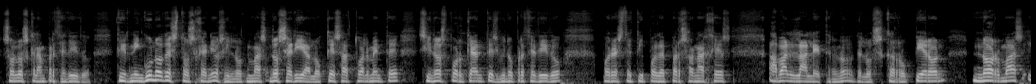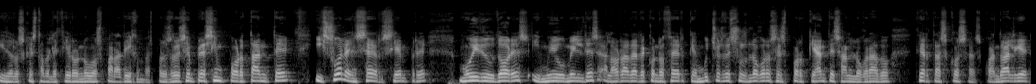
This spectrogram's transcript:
son los que le han precedido. Es decir, ninguno de estos genios, y los más, no sería lo que es actualmente, si no es porque antes vino precedido por este tipo de personajes a la letra, ¿no? de los que rompieron normas y de los que establecieron nuevos paradigmas. Por eso siempre es importante y suelen ser siempre muy deudores y muy humildes a la hora de reconocer que muchos de sus logros es porque antes han logrado ciertas cosas. Cuando alguien,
